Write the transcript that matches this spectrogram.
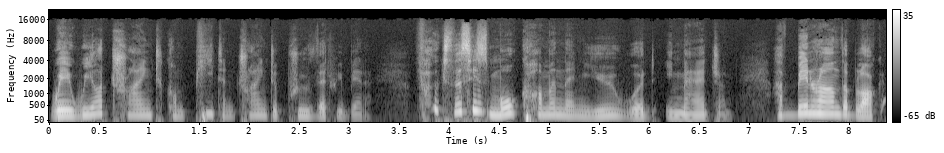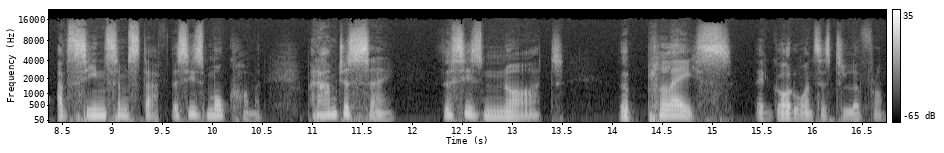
where we are trying to compete and trying to prove that we're better. Folks, this is more common than you would imagine. I've been around the block, I've seen some stuff. This is more common. But I'm just saying, this is not the place that God wants us to live from.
